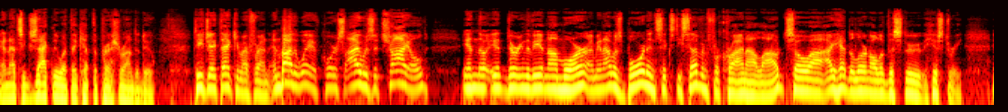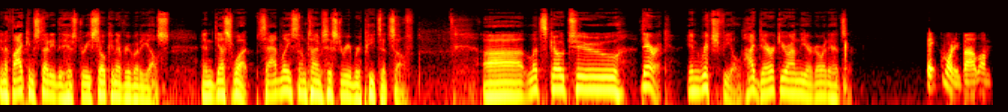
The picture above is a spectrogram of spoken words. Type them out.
and that's exactly what they kept the pressure on to do. TJ, thank you, my friend. And by the way, of course, I was a child in the in, during the Vietnam War. I mean, I was born in '67 for crying out loud, so uh, I had to learn all of this through history. And if I can study the history, so can everybody else. And guess what? Sadly, sometimes history repeats itself. Uh, let's go to Derek in Richfield. Hi, Derek. You're on the air. Go right ahead, sir. Hey, good morning, Bob. Um,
